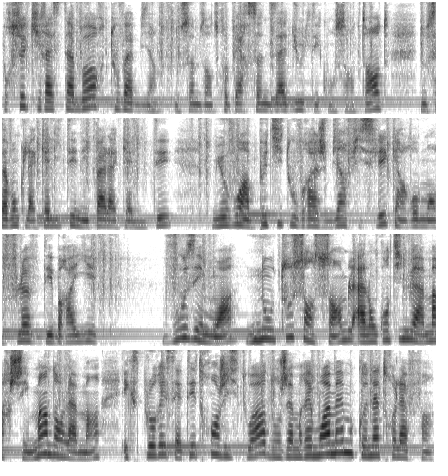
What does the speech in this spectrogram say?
Pour ceux qui restent à bord, tout va bien. Nous sommes entre personnes adultes et consentantes. Nous savons que la qualité n'est pas la qualité. Mieux vaut un petit ouvrage bien ficelé qu'un roman fleuve débraillé. Vous et moi, nous tous ensemble, allons continuer à marcher main dans la main, explorer cette étrange histoire dont j'aimerais moi-même connaître la fin,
